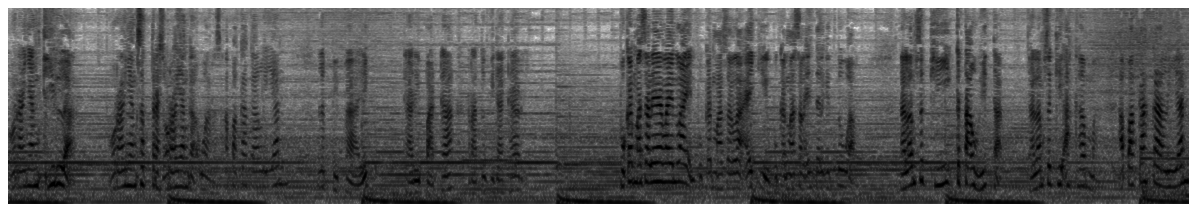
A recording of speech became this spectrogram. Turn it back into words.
orang yang gila orang yang stres orang yang gak waras. Apakah kalian lebih baik daripada Ratu Bidadari? Bukan masalah yang lain-lain bukan masalah IQ bukan masalah intelektual dalam segi ketauhidan, dalam segi agama, apakah kalian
